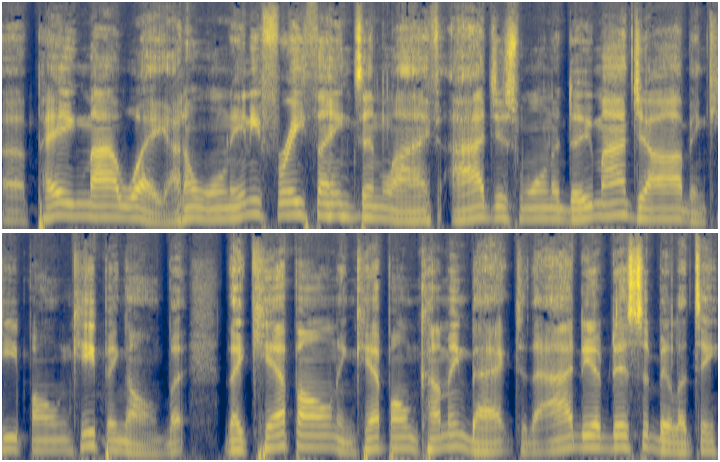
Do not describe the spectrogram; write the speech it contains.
uh, paying my way. I don't want any free things in life. I just want to do my job and keep on keeping on. But they kept on and kept on coming back to the idea of disability.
